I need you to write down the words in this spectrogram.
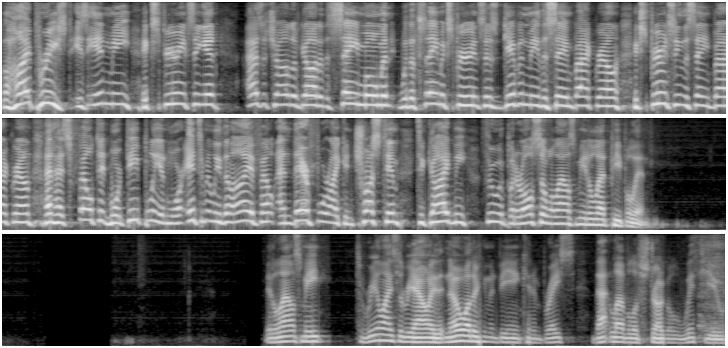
the high priest, is in me, experiencing it as a child of God at the same moment with the same experiences, given me the same background, experiencing the same background, and has felt it more deeply and more intimately than I have felt, and therefore I can trust Him to guide me through it, but it also allows me to let people in. It allows me to realize the reality that no other human being can embrace that level of struggle with you,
